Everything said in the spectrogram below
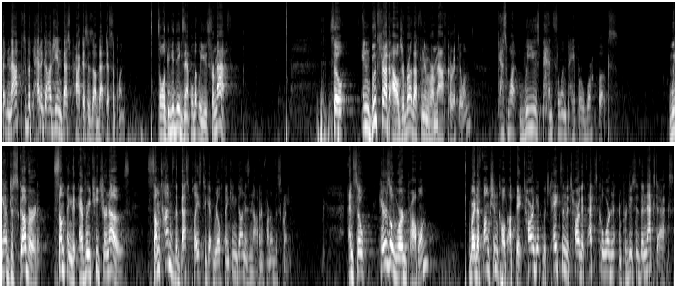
that maps to the pedagogy and best practices of that discipline. So I'll give you the example that we use for math. So in Bootstrap Algebra, that's the name of our math curriculum, guess what? We use pencil and paper workbooks. We have discovered something that every teacher knows. Sometimes the best place to get real thinking done is not in front of the screen. And so here's a word problem. Write a function called update target, which takes in the target's x coordinate and produces the next x,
